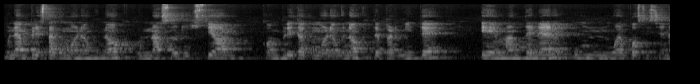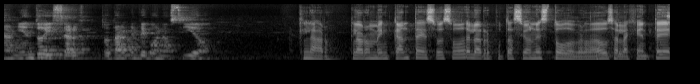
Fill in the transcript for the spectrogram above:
una empresa como Knock con una solución completa como Knock te permite eh, mantener un buen posicionamiento y ser totalmente conocido. Claro, claro, me encanta eso. Eso de la reputación es todo, ¿verdad? O sea, la gente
